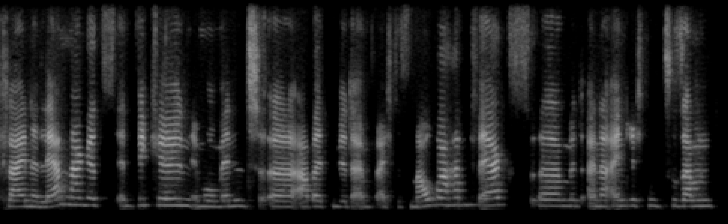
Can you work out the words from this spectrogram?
kleine Lernnuggets entwickeln. Im Moment äh, arbeiten wir da im Bereich des Maurerhandwerks äh, mit einer Einrichtung zusammen.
